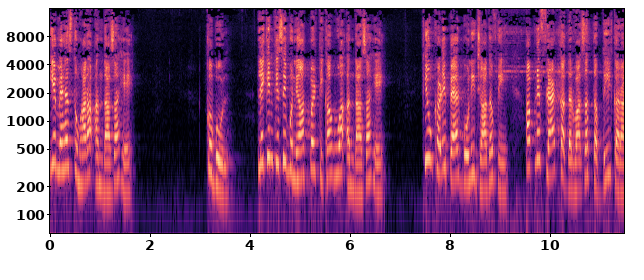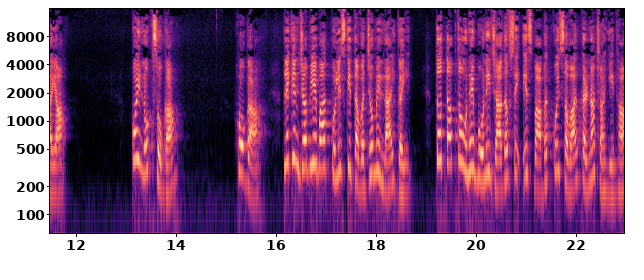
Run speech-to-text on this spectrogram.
ये महज तुम्हारा अंदाज़ा है। कबूल। लेकिन किसी बुनियाद पर टिका हुआ अंदाज़ा है। क्यों खड़े पैर बोनी जाधव ने अपने फ्लैट का दरवाज़ा तब्दील कराया? कोई नुक्स होगा? होगा। लेकिन जब ये बात पुलिस की तवज्जो में लाई गई तो तब तो उन्हें बोनी जाधव से इस बाबत कोई सवाल करना चाहिए था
